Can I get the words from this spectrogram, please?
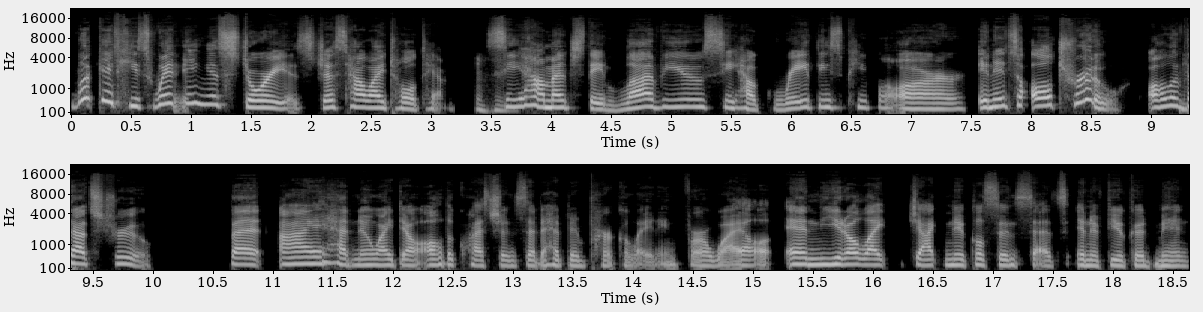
look at he's witnessing his story is just how I told him. Mm-hmm. See how much they love you, see how great these people are. And it's all true. All of mm. that's true but I had no idea all the questions that had been percolating for a while. And, you know, like Jack Nicholson says in A Few Good Men,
